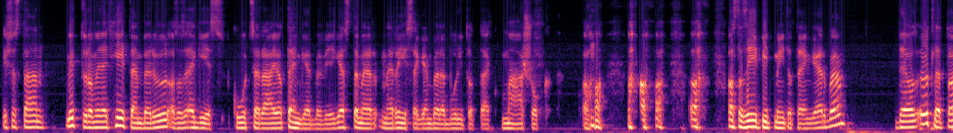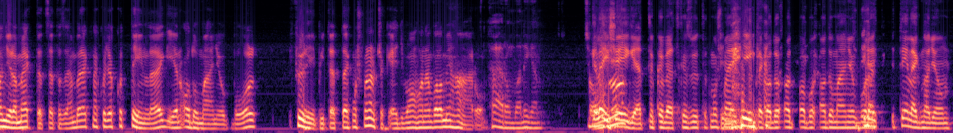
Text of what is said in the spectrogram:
És aztán, mit tudom én, egy héten belül az az egész kócerája tengerbe végezte, mert, mert részegen beleburították mások a, a, a, a, azt az építményt a tengerbe, de az ötlet annyira megtetszett az embereknek, hogy akkor tényleg ilyen adományokból fölépítettek, most már nem csak egy van, hanem valami három. Három van, igen. Szóval le is égett a következő, tehát most már építettek ad, ad, ad, adományokból egy tényleg nagyon,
